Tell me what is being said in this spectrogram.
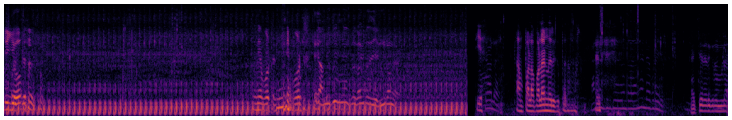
ஐயோ நீனே போட்டு நீனே போட்டு. அங்கே போய் மீன் எங்கிறாங்க நான் பல பலன்னு இருக்கு இப்போ தான் கச்சல் எடுக்கணும்ல.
